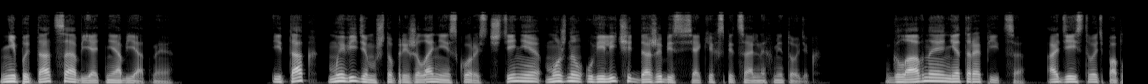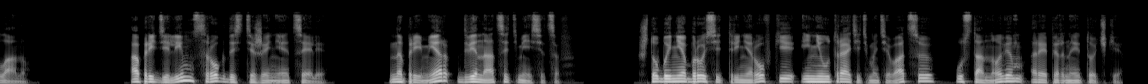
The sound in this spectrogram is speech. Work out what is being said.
Не пытаться объять необъятное. Итак, мы видим, что при желании скорость чтения можно увеличить даже без всяких специальных методик. Главное не торопиться, а действовать по плану. Определим срок достижения цели. Например, 12 месяцев. Чтобы не бросить тренировки и не утратить мотивацию, установим реперные точки.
